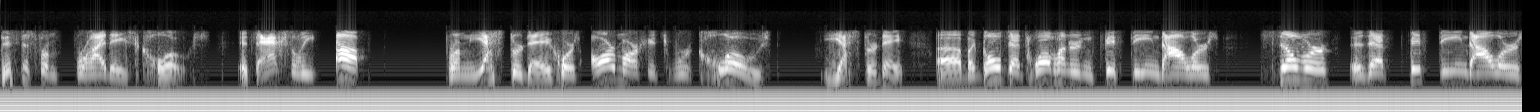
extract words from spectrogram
this is from Friday's close. It's actually up from yesterday. Of course, our markets were closed yesterday, uh, but gold's at twelve hundred and fifteen dollars. Silver is at fifteen dollars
